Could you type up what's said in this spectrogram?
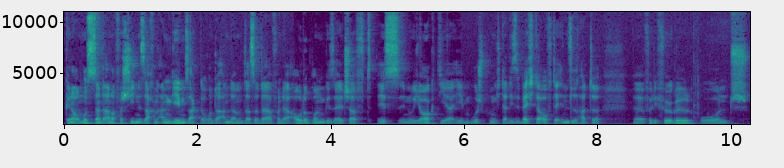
Genau, muss dann da noch verschiedene Sachen angeben, sagt auch unter anderem, dass er da von der Audubon-Gesellschaft ist in New York, die ja eben ursprünglich da diese Wächter auf der Insel hatte äh, für die Vögel und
